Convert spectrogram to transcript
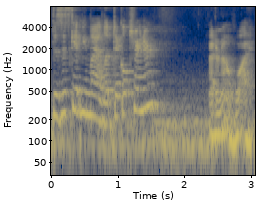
Does this get me my elliptical trainer? I don't know why.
